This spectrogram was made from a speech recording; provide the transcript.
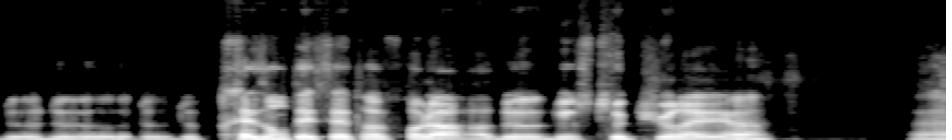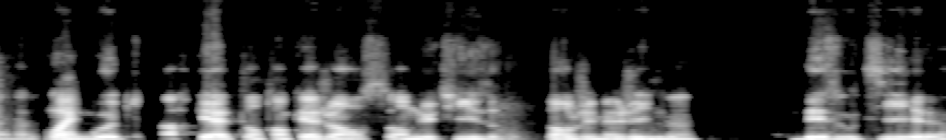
de, de, présenter cette offre-là, de, structurer euh, ouais. go-to-market en tant qu'agence en utilisant, j'imagine, des outils euh,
